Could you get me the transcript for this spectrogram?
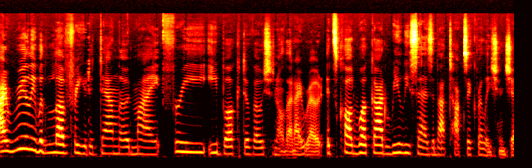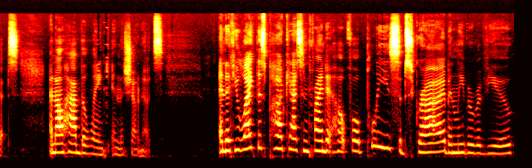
I really would love for you to download my free ebook devotional that I wrote. It's called What God Really Says About Toxic Relationships, and I'll have the link in the show notes. And if you like this podcast and find it helpful, please subscribe and leave a review.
